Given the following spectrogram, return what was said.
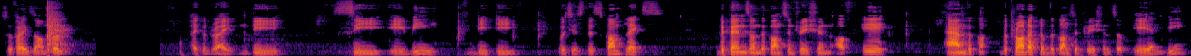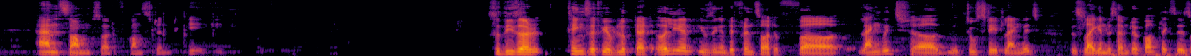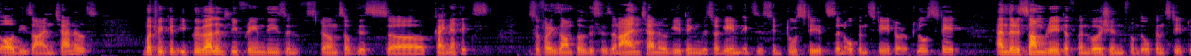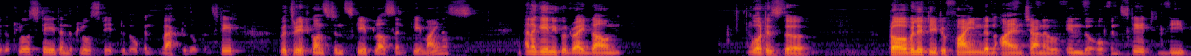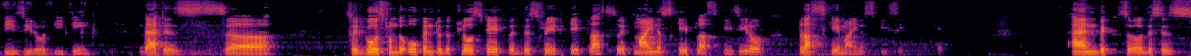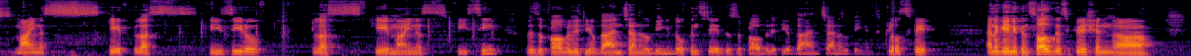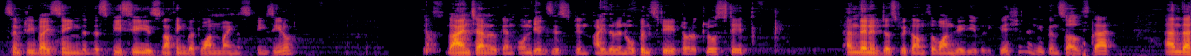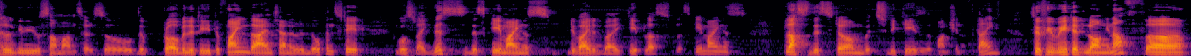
So, for example, I could write d C A B d t which is this complex depends on the concentration of A and the, the product of the concentrations of A and B and some sort of constant K So, these are things that we have looked at earlier using a different sort of uh, language, uh, the two state language, this ligand receptor complexes or these ion channels, but we could equivalently frame these in terms of this uh, kinetics. So, for example, this is an ion channel gating which again exists in two states an open state or a closed state and there is some rate of conversion from the open state to the closed state and the closed state to the open back to the open state with rate constants k plus and k minus. And again you could write down what is the probability to find an ion channel in the open state dp0 dt that is uh, so it goes from the open to the closed state with this rate k plus. So, it minus k plus p 0 plus k minus p c okay. and so this is minus k plus p 0 plus k minus p there is the probability of the ion channel being in the open state, there is the probability of the ion channel being in the closed state. And again you can solve this equation uh, simply by saying that this P c is nothing but 1 minus P 0. It's the ion channel can only exist in either an open state or a closed state. and then it just becomes a one variable equation and you can solve that and that will give you some answer. So, the probability to find the ion channel in the open state goes like this, this k minus divided by k plus plus k minus plus this term which decays as a function of time. So, if you waited long enough, uh,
